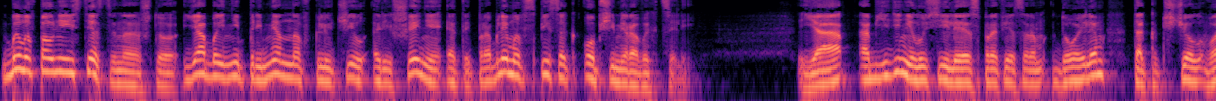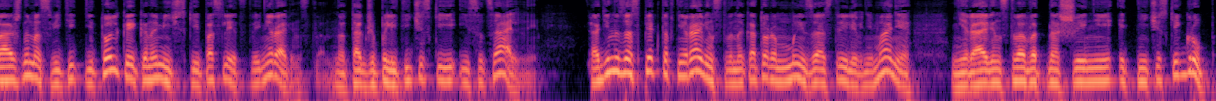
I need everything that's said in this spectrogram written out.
было вполне естественно, что я бы непременно включил решение этой проблемы в список общемировых целей. Я объединил усилия с профессором Дойлем, так как счел важным осветить не только экономические последствия неравенства, но также политические и социальные – один из аспектов неравенства, на котором мы заострили внимание – неравенство в отношении этнических групп.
